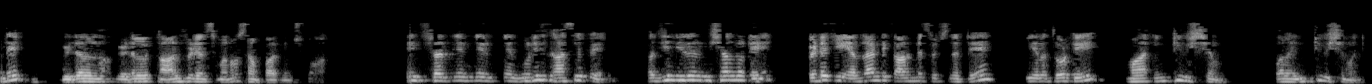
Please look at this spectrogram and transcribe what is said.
అంటే విడల విడల కాన్ఫిడెన్స్ మనం సంపాదించుకోవాలి. నేను చదివి- గురించి కాసేపే పదిహేను ఇరవై నిమిషాల్లోనే బిడ్డకి ఎలాంటి కాన్ఫిడెన్స్ వచ్చిందంటే ఈయన తోటి మా ఇంటి విషయం వాళ్ళ ఇంటి విషయం అని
